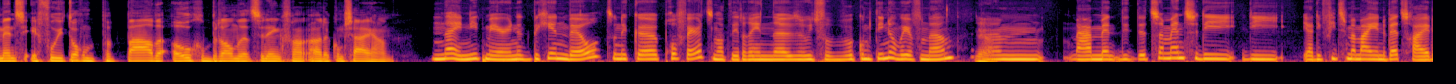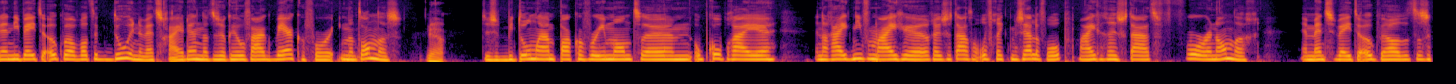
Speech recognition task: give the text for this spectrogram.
mensen, voel je toch een bepaalde ogen branden dat ze denken van, oh daar komt zij aan? Nee, niet meer. In het begin wel. Toen ik eh prof werd, toen had iedereen eh, zoiets van, waar komt die nou weer vandaan? Ja. Ehm, maar men, dit, dit zijn mensen die, die, ja, die fietsen met mij in de wedstrijden. En die weten ook wel wat ik doe in de wedstrijden. En dat is ook heel vaak werken voor iemand anders. Ja. Dus een bidon aanpakken voor iemand, ehm, op kop rijden. En dan rijd ik niet voor mijn eigen resultaat, of ik mezelf op. Mijn eigen resultaat voor een ander. En mensen weten ook wel dat als ik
